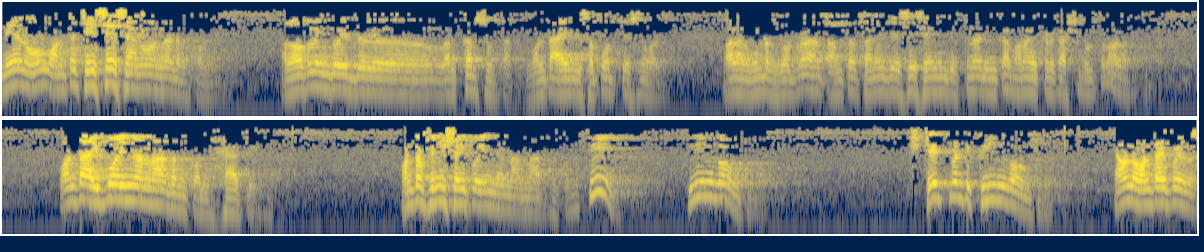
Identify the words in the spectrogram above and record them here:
నేను వంట చేసేసాను అన్నాడు అనుకోండి. ఆ లోపల ఇంకో ఇద్దరు వర్కర్స్ ఉంటారు. వంట ఆయనకి సపోర్ట్ చేసిన వాళ్ళు. వాళ్ళు అనుకుంటారు చూడరా అంతా తనే చేసేసేయని చెప్తున్నాడు. ఇంకా మనం ఇక్కడ కష్టపడుతున్నాం? వాళ్ళు అనుకుంటారు. వంట అయిపోయింది అన్నాడు అనుకోండి హ్యాపీ వంట ఫినిష్ అయిపోయింది అని అన్నారు అనుకోండి క్లీన్ క్లీన్గా ఉంటుంది. స్టేట్మెంట్ క్లీన్గా ఉంటుంది. ఏమంటే వంట అయిపోయింది.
